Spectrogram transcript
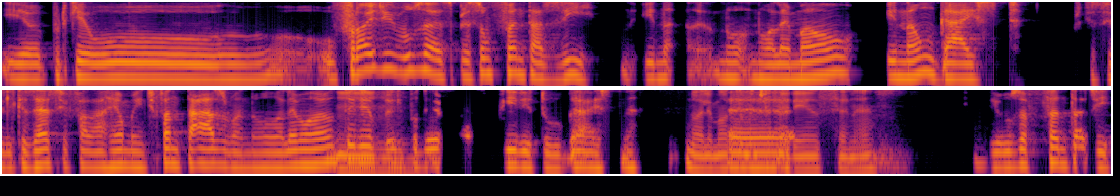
E porque o o Freud usa a expressão Fantasie e no no alemão e não Geist, porque se ele quisesse falar realmente fantasma no alemão, teria ele Uhum. poderia falar espírito, Geist, né. No alemão tem uma Eh diferença, né. e usa Fantasie,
